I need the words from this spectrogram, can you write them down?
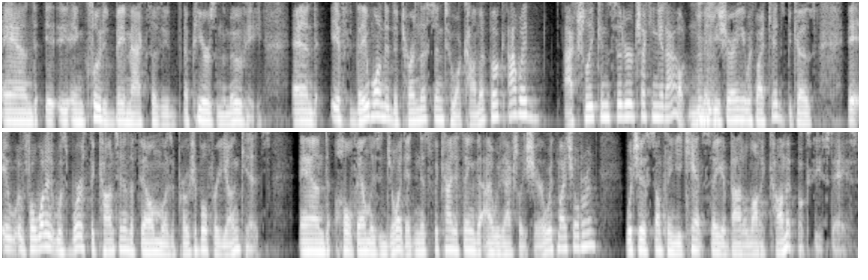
And it, included Baymax as he appears in the movie. And if they wanted to turn this into a comic book, I would actually consider checking it out and maybe mm-hmm. sharing it with my kids because it, it, for what it was worth, the content of the film was approachable for young kids and whole families enjoyed it. And it's the kind of thing that I would actually share with my children, which is something you can't say about a lot of comic books these days.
